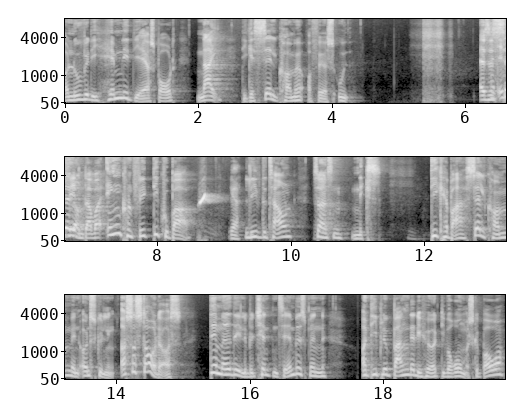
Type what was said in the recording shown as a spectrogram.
og nu vil de hemmeligt jage os bort. Nej, de kan selv komme og føre os ud. Altså selvom fedt. der var ingen konflikt, de kunne bare Ja. leave the town, så er han sådan, niks. De kan bare selv komme med en undskyldning. Og så står det også, det meddelte betjenten til embedsmændene, og de blev bange, da de hørte, at de var romerske borgere.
